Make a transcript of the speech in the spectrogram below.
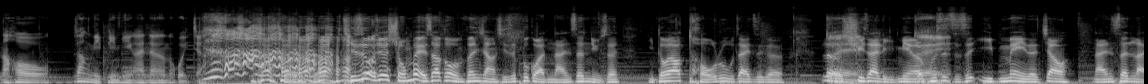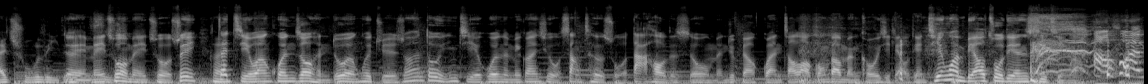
然后。让你平平安安的回家。对对，其实我觉得熊佩也是要跟我们分享，其实不管男生女生，你都要投入在这个乐趣在里面，而不是只是一昧的叫男生来处理。对，没错没错。所以在结完婚之后，很多人会觉得说，都已经结婚了，没关系，我上厕所大号的时候，我们就不要关，找老公到门口一起聊天，千万不要做这件事情啊！好幻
